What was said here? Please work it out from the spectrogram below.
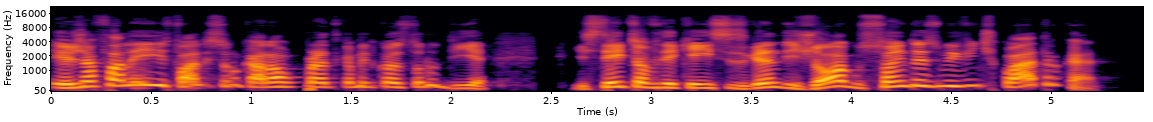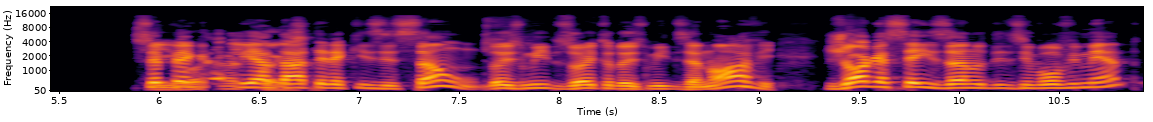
eu já falei, falo isso no canal praticamente quase todo dia. State of Decay, esses grandes jogos, só em 2024, cara. Se você e pegar ali coisa. a data de aquisição, 2018, 2019, joga seis anos de desenvolvimento,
